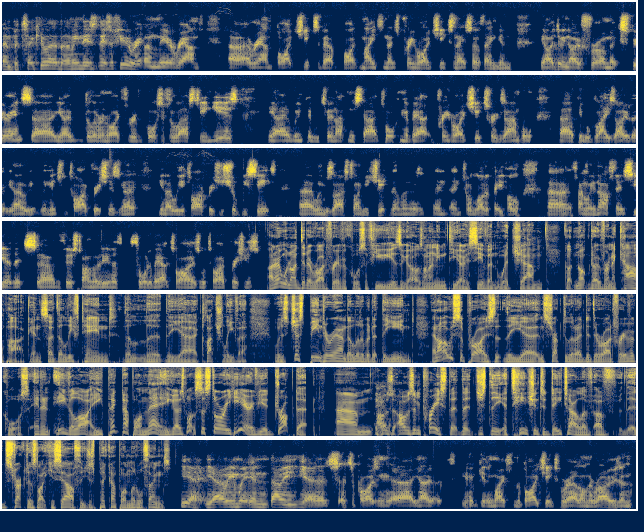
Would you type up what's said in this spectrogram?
in particular, but I mean, there's there's a few in there around uh, around bike checks about bike maintenance, pre-ride checks, and that sort of thing. And you know, I do know from experience, uh, you know, delivering ride forever courses for the last ten years. You know, when people turn up and we start talking about pre-ride checks, for example, uh, people glaze over. You know, we, we mentioned tyre pressures. You know, you know where your tyre pressures should be set uh, when was the last time you checked them? And, and, and to a lot of people, uh, funnily enough, that's yeah, that's uh, the first time I've ever thought about tyres or tyre pressures. I know when I did a Ride Forever course a few years ago, I was on an MT07 which um, got knocked over in a car park, and so the left hand, the the, the uh, clutch lever was just bent around a little bit at the end, and I was surprised that the uh, instructor that I did the Ride Forever course had an eagle eye. He picked up on that. He goes, "What's the story here? Have you dropped it?" Um, I was I was impressed that, that just the attention to detail of, of instructors like yourself who just pick up on little things. Yeah, yeah. I mean, we're in. I mean, yeah. It's it's surprising. Uh, you know, getting away from the bike checks, we're out on the road, and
